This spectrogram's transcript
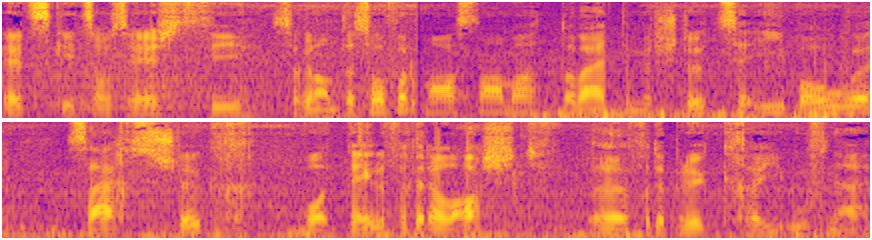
Jetzt gibt es als erstes die sogenannten Sofortmaßnahmen. Da werden wir Stützen einbauen, sechs Stück, die einen Teil der Last äh, von der Brücke aufnehmen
